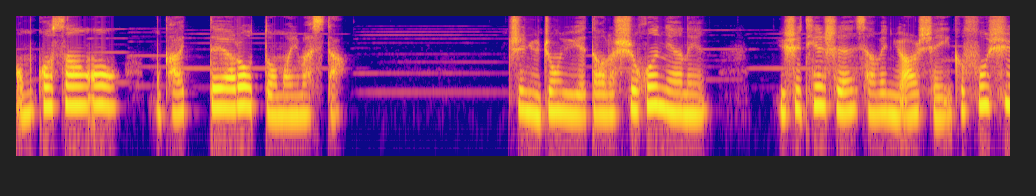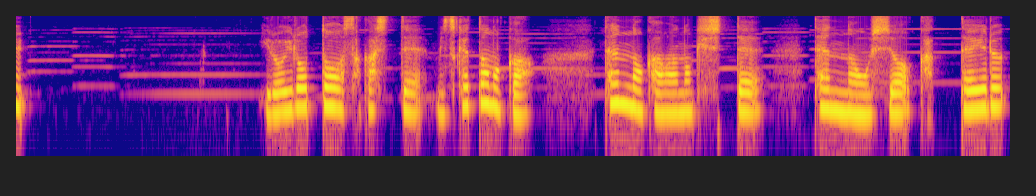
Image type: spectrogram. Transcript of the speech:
お婿さんを迎えてやろうと思いました。织女终于也到了适婚年龄。于是天神想为女儿选一个夫婿。天の川ので天の牛を飼っている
